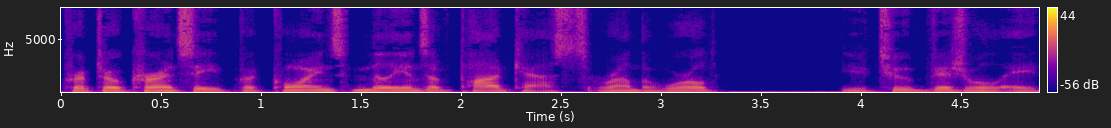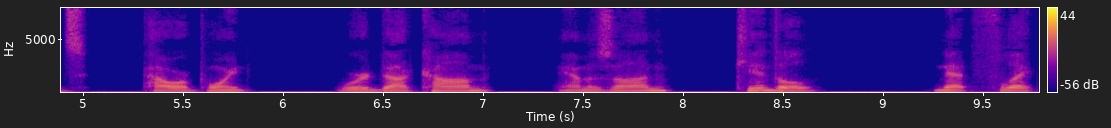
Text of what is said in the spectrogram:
cryptocurrency, bitcoins, millions of podcasts around the world, YouTube visual aids, PowerPoint, Word.com, Amazon, Kindle, Netflix,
